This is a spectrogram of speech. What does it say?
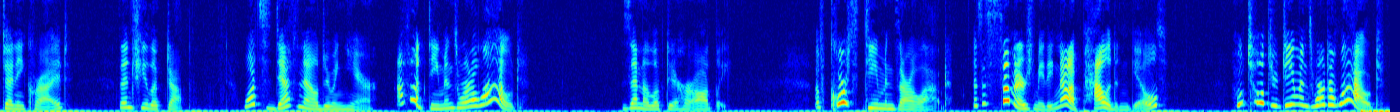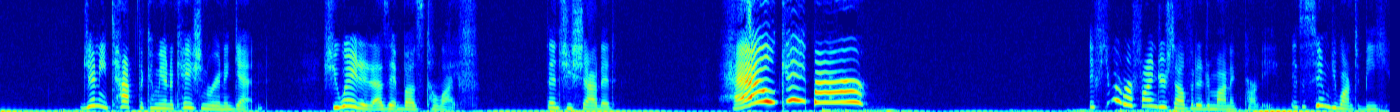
Jenny cried. Then she looked up. What's Death Knell doing here? I thought demons weren't allowed. Zena looked at her oddly. Of course demons are allowed. It's a summoners meeting, not a paladin guild. Who told you demons weren't allowed? Jenny tapped the communication rune again. She waited as it buzzed to life. Then she shouted, Hellkeeper! If you ever find yourself at a demonic party, it's assumed you want to be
